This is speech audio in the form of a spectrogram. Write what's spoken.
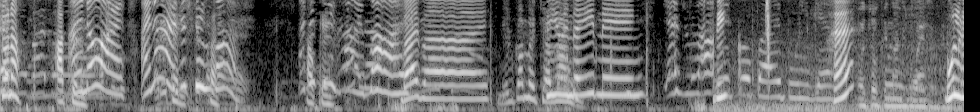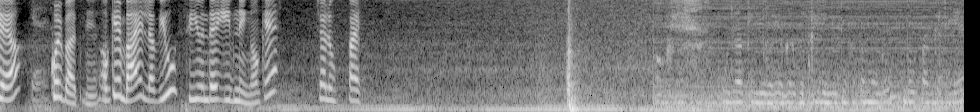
शोना आप I चलो। Think Bye. bye. Okay. bye bye. Bye bye welcome मैं see you in the evening Yes, bye. भी को bye भूल गया. हैं अच्छा भूल गया Yes. कोई बात नहीं okay bye love you see you in the evening okay चलो बाय पूजा के लिए वही अगरबत्ती लेनी थी खत्म हो गई दो पैकेट लिए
